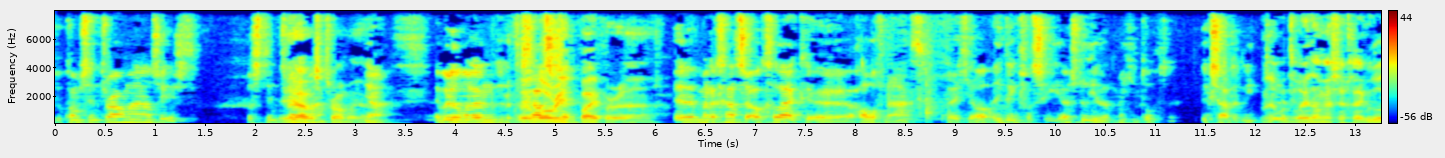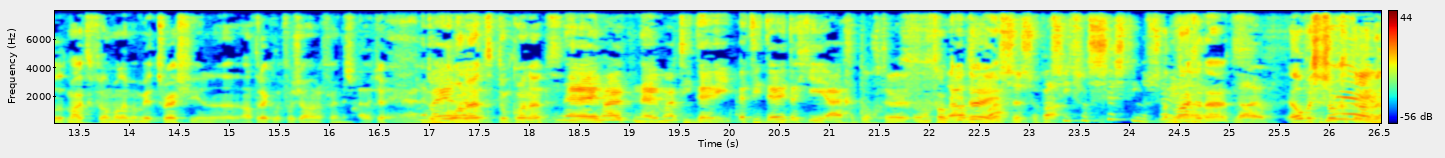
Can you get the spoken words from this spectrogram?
eh, kwam ze in trauma als eerst? Was het in trauma? Ja, was trauma, ja. Ja. Ik bedoel, maar dan Met uh, gaat Laurie ze, Piper. maar dan gaat ze ook gelijk half naakt, weet je wel. Ik denk van, serieus, doe je dat met je dochter? Ik zou dat niet doen. wat wil je daarmee zeggen? Ik bedoel, dat maakt de film alleen maar meer trashy en eh, aantrekkelijk voor genrefans. Weet je? Ja, nee, toen kon het, toen kon het. Nee, maar, nee, maar het idee. Het idee dat je je eigen dochter. Want hoe oud was ze? Ze was iets van 16 of zo. Wat maakt het uit? Nou ja, Elvis is ook Nee, getrouwd met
